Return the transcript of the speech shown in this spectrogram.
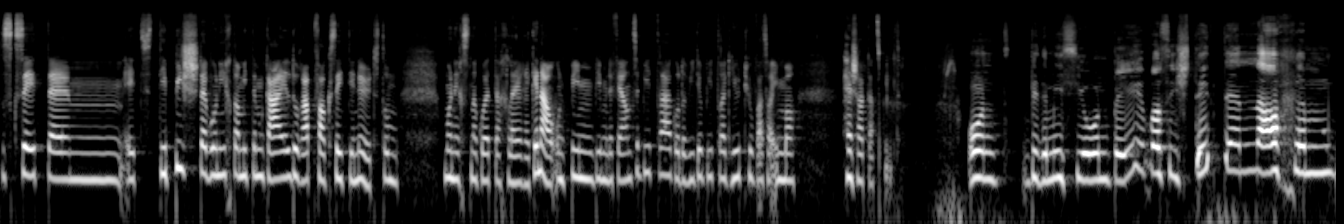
das sieht ähm, jetzt die Piste, die ich da mit dem Geil durchabfahre, sieht die nicht. Darum muss ich es noch gut erklären. Genau, und beim, bei einem Fernsehbeitrag oder Videobeitrag, YouTube, was auch immer, hast du auch das Bild. Und bei der Mission B, was ist dort denn nach, dem,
